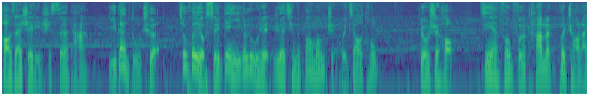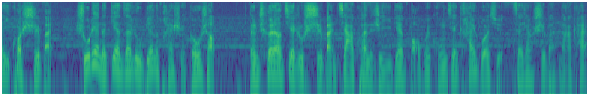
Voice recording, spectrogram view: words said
好在这里是色达，一旦堵车，就会有随便一个路人热情的帮忙指挥交通。有时候，经验丰富的他们会找来一块石板，熟练的垫在路边的排水沟上，等车辆借助石板加宽的这一点宝贵空间开过去，再将石板拿开。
